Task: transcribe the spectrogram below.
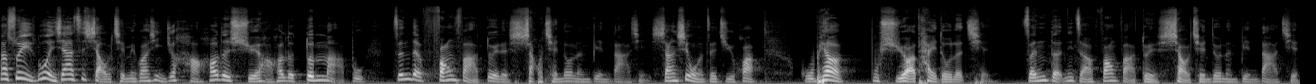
那所以，如果你现在是小钱，没关系，你就好好的学，好好的蹲马步，真的方法对了，小钱都能变大钱。相信我这句话，股票不需要太多的钱，真的，你只要方法对，小钱都能变大钱。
